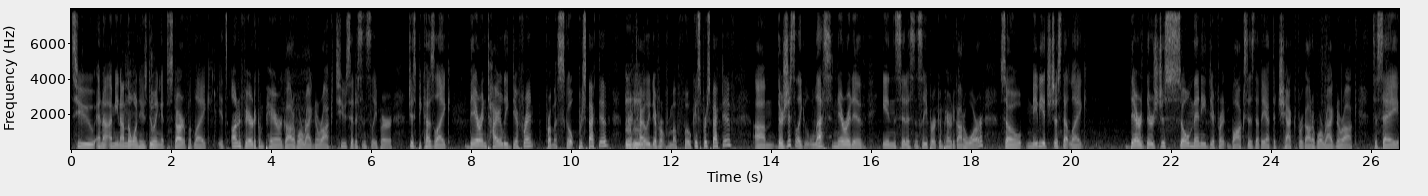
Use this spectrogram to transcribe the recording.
to and I mean I'm the one who's doing it to start, but like it's unfair to compare God of War Ragnarok to Citizen Sleeper just because like they're entirely different from a scope perspective. They're mm-hmm. entirely different from a focus perspective. Um, there's just like less narrative in Citizen Sleeper compared to God of War. So maybe it's just that like there there's just so many different boxes that they have to check for God of War Ragnarok to say,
